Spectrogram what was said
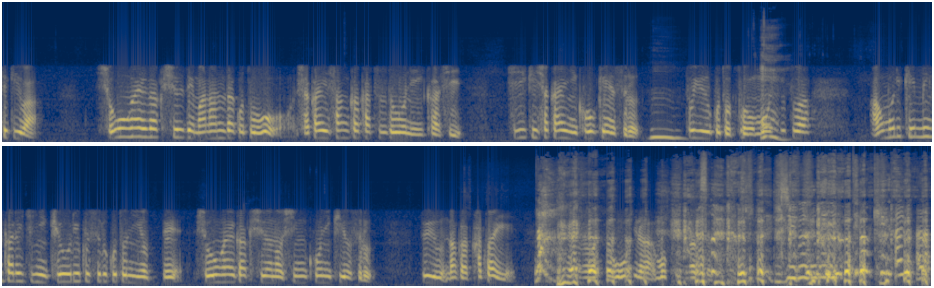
的は障害学習で学んだことを社会参加活動に生かし地域社会に貢献するうん。ということともう一つは、青森県民カレッジに協力することによって障害学習の進行に寄与するというなんか固い大きな目標になって自分で言っておきながら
